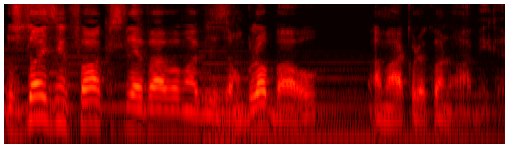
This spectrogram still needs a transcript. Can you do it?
Os dois enfoques levavam a uma visão global, a macroeconômica.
